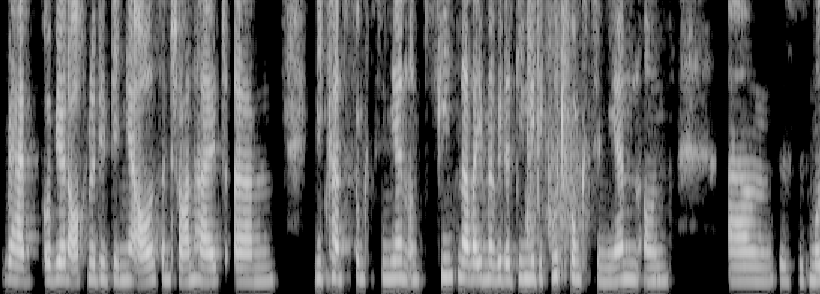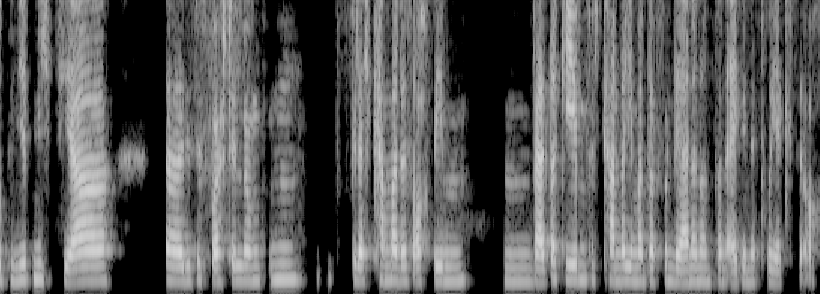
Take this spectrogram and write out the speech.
wir halt probieren auch nur die Dinge aus und schauen halt, ähm, wie kann es funktionieren und finden aber immer wieder Dinge, die gut funktionieren. Und ähm, das, das motiviert mich sehr, äh, diese Vorstellung, mh, hm, vielleicht kann man das auch wem mh, hm, weitergeben, vielleicht kann da jemand davon lernen und dann eigene Projekte auch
